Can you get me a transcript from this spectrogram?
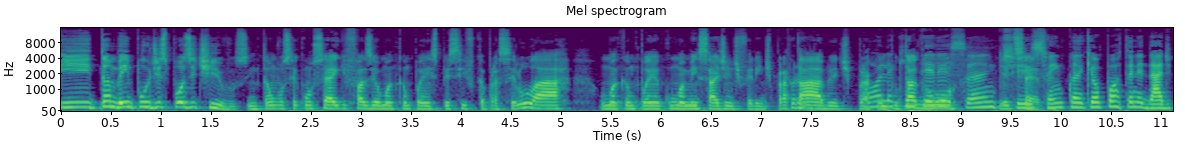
e também por dispositivos. Então você consegue fazer uma campanha específica para celular, uma campanha com uma mensagem diferente para tablet, para Olha computador. que interessante etc. isso, hein? Que oportunidade.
